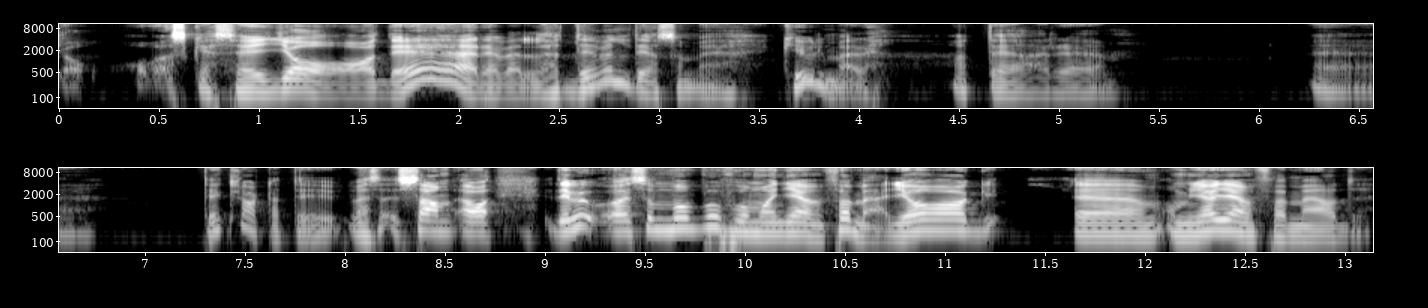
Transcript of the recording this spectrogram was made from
Ja, vad ska jag säga? Ja, det är det väl. Det är väl det som är kul med det. Att det är... Eh, eh det är klart att det är... Men sam, ja, det alltså, vad får man jämför med? Jag, eh, om jag jämför med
